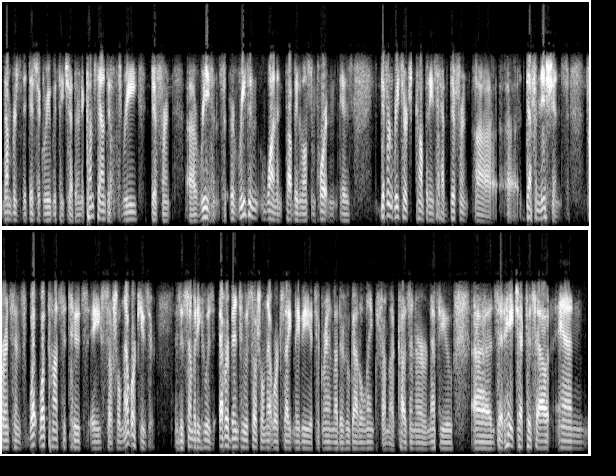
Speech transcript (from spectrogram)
numbers that disagree with each other, and it comes down to three different uh, reasons. Reason one, and probably the most important, is different research companies have different uh, uh, definitions. For instance, what what constitutes a social network user? Is it somebody who has ever been to a social network site? Maybe it's a grandmother who got a link from a cousin or nephew uh, and said, "Hey, check this out," and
